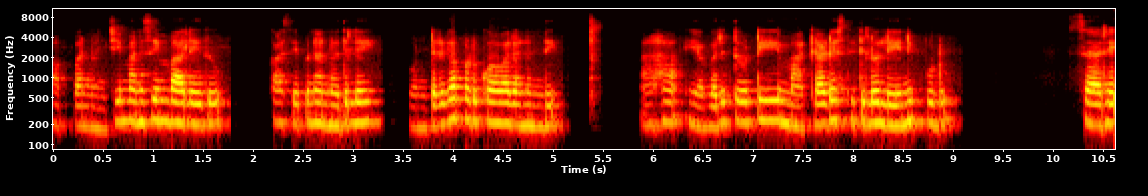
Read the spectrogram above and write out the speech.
అప్పటి నుంచి మనసేం బాలేదు. కాసేపు నన్ను వదిలే. ఒంటరిగా పడుకోవాలనుంది. ఆహా ఎవరితోటి మాట్లాడే స్థితిలో లేనిప్పుడు. సరే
